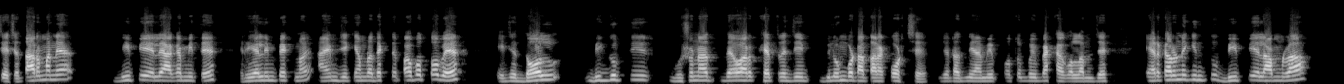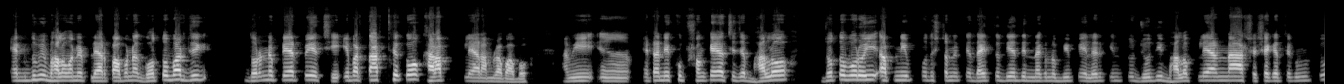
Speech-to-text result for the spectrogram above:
চেয়েছে। তার মানে বিপিএল এ আগামীতে রিয়েল ইম্প্যাক্ট নয়। আইএমজি কে আমরা দেখতে পাবো। তবে এই যে দল বিজ্ঞপ্তির ঘোষণা দেওয়ার ক্ষেত্রে যে বিলম্বটা তারা করছে, যেটা নিয়ে আমি প্রথমে ব্যাখ্যা করলাম যে এর কারণে কিন্তু বিপিএল আমরা একদমই ভালো মানের প্লেয়ার পাবো না। গতবার যে ধরনের প্লেয়ার পেয়েছি, এবার তার থেকেও খারাপ প্লেয়ার আমরা পাবো। আমি এটা নিয়ে খুব শঙ্কায় আছি যে ভালো যত বড়ই আপনি প্রতিষ্ঠানকে দায়িত্ব দিয়ে দিন না কেন বিপিএল এর কিন্তু যদি ভালো প্লেয়ার না আসে, সেক্ষেত্রে কিন্তু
